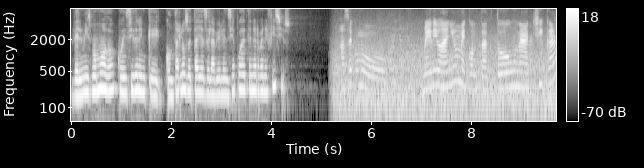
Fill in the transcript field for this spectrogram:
Del mismo modo, coinciden en que contar los detalles de la violencia puede tener beneficios. Hace como medio año me contactó una chica,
